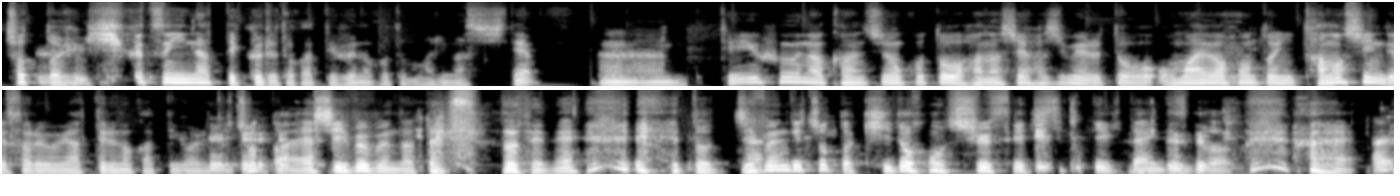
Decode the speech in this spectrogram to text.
ちょっとうん卑屈になってくるとかっていう風なこともありますしね。うんうん、っていう風な感じのことを話し始めると、お前は本当に楽しんでそれをやってるのかって言われると、ちょっと怪しい部分だったりするのでね、えっと、自分でちょっと軌道を修正していきたいんですけど、はい。はい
